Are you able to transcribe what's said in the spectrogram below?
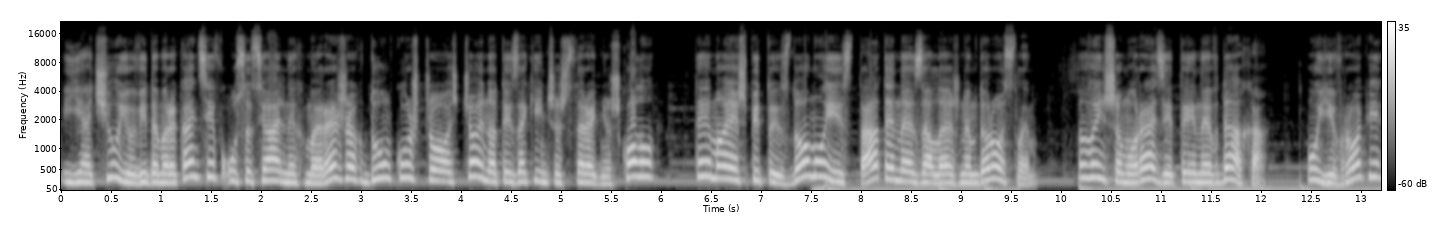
Я чую від американців у соціальних мережах думку, що щойно ти закінчиш середню школу, ти маєш піти з дому і стати незалежним дорослим. В іншому разі ти невдаха. У Європі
